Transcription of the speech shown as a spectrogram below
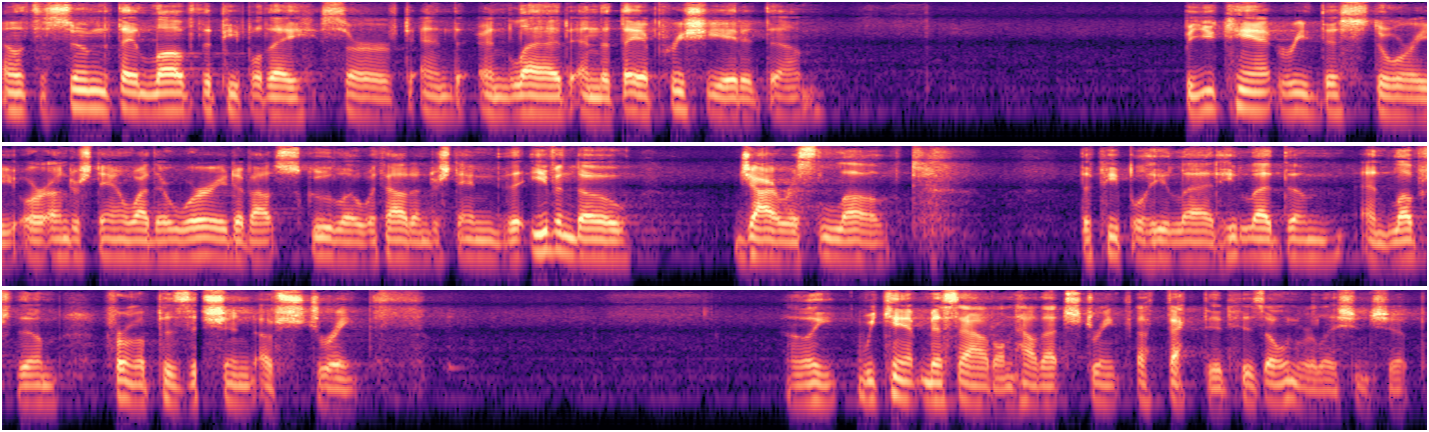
And let's assume that they loved the people they served and, and led and that they appreciated them. But you can't read this story or understand why they're worried about Skulo without understanding that even though Jairus loved the people he led, he led them and loved them from a position of strength. We can't miss out on how that strength affected his own relationship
